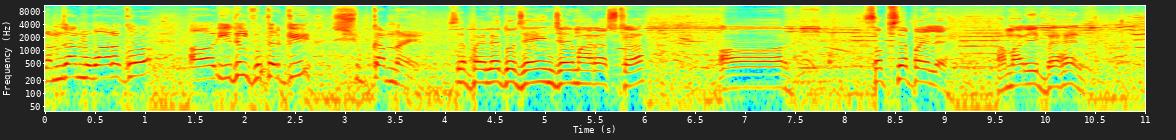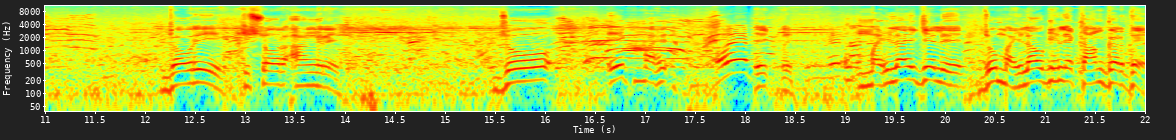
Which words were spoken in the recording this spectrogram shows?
रमज़ान मुबारक हो और ईद उल फितर की शुभकामनाएँ। सबसे पहले तो जय हिंद जय महाराष्ट्र। और सबसे पहले हमारी बहन गौरी किशोर आंग्रे जो एक महि एक महिलाएँ के लिए जो महिलाओं के लिए काम करते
